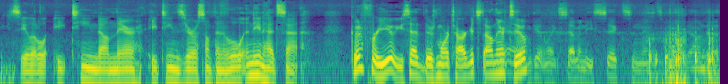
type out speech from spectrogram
You can see a little 18 down there, 180 something, a little Indian head cent. Good for you. You said there's more targets down there Yeah, too? I'm getting like 76, and then it's coming down to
